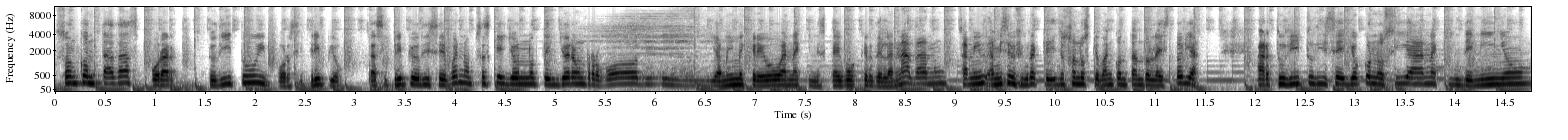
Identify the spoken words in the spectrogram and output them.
son contadas por Artuditu y por Citripio. O sea, Citripio dice, bueno, pues es que yo no te, yo era un robot y, a mí me creó Anakin Skywalker de la nada, ¿no? O sea, a mí, a mí se me figura que ellos son los que van contando la historia. Artuditu dice, yo conocí a Anakin de niño,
